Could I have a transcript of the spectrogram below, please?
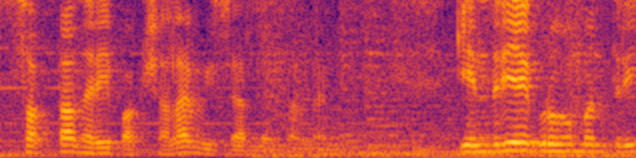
सत्ताधारी पक्षाला विचारले जात केंद्रीय गृहमंत्री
